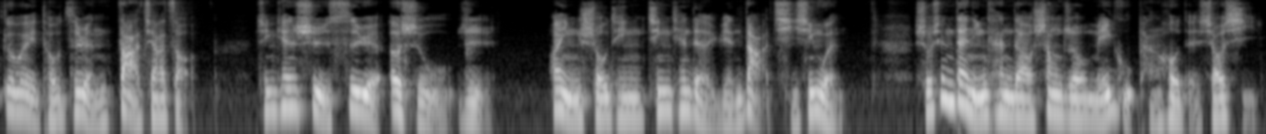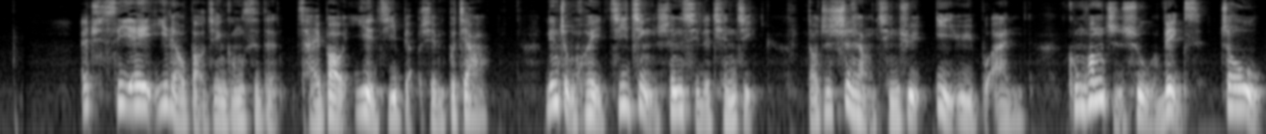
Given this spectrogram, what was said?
各位投资人，大家早！今天是四月二十五日，欢迎收听今天的元大奇新闻。首先带您看到上周美股盘后的消息：HCA 医疗保健公司等财报业绩表现不佳，联总会激进升息的前景导致市场情绪抑郁不安，恐慌指数 VIX 周五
